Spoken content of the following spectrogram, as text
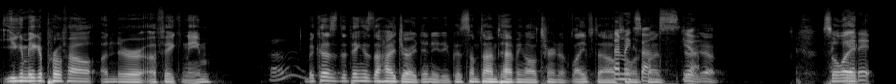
you can make a profile under a fake name. Oh. Because the thing is to hide your identity. Because sometimes having alternative lifestyle, That makes sense. finds- Yeah. So I like,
